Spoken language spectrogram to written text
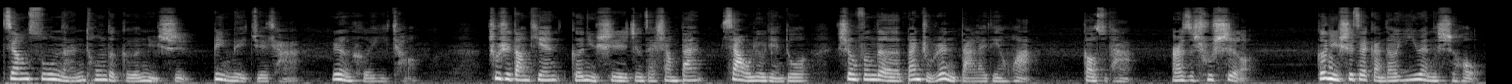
江苏南通的葛女士并未觉察任何异常。出事当天，葛女士正在上班。下午六点多，盛丰的班主任打来电话，告诉她儿子出事了。葛女士在赶到医院的时候，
